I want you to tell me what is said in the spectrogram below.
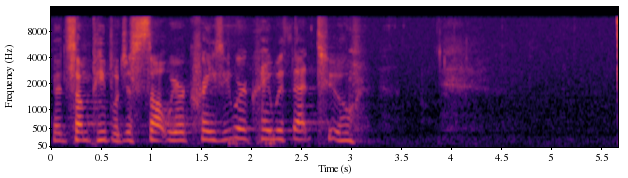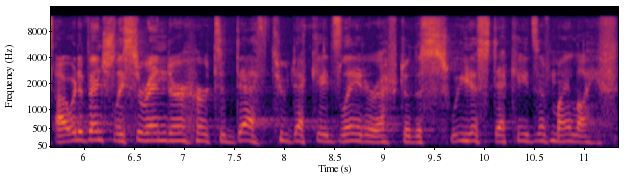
that some people just thought we were crazy. We're okay with that too. I would eventually surrender her to death two decades later after the sweetest decades of my life.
